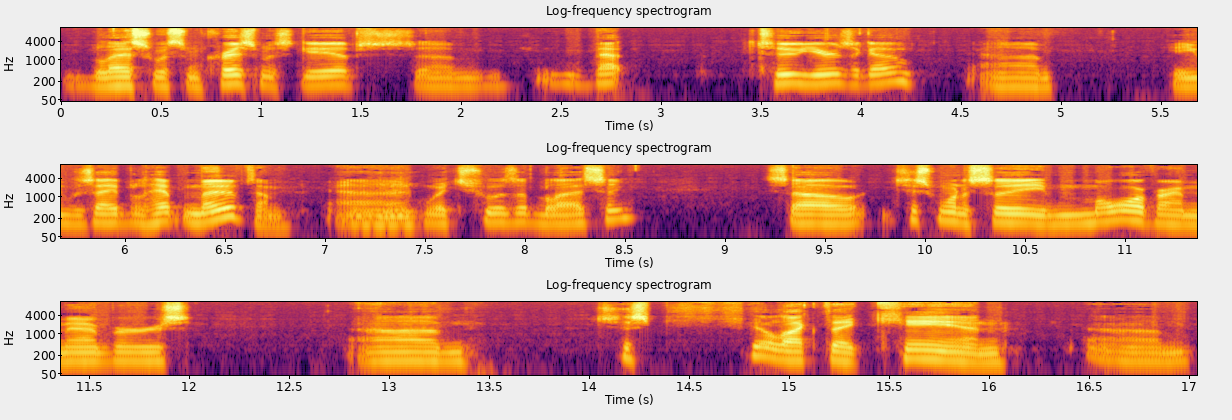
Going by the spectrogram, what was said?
blessed with some Christmas gifts um, about two years ago. Um, he was able to help move them, uh, which was a blessing. So just want to see more of our members um, just feel like they can um,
